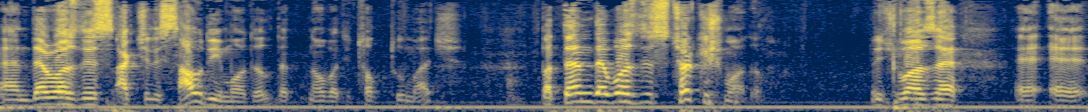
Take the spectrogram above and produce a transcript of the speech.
and there was this actually Saudi model that nobody talked too much, but then there was this Turkish model, which was a, a, a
